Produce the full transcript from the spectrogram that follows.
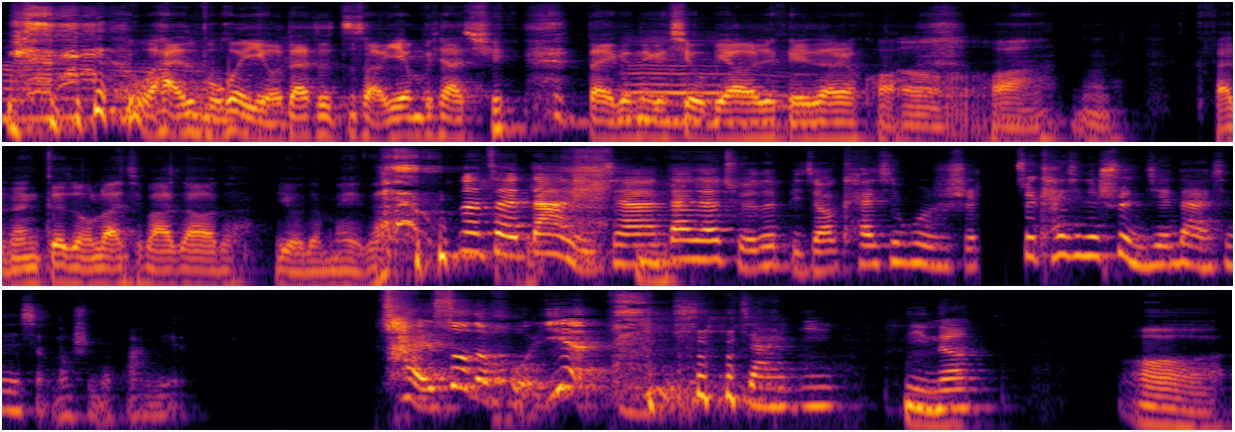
我还是不会游，但是至少淹不下去，带个那个袖标就可以在那儿滑嗯，反正各种乱七八糟的，有的没的。那在大理嗯家，大家觉得比较开心，或者是最开心的瞬间，大家现在想到什么画面？彩色的火焰，加一，你呢？哦，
